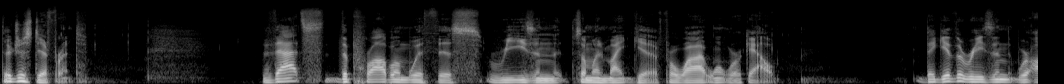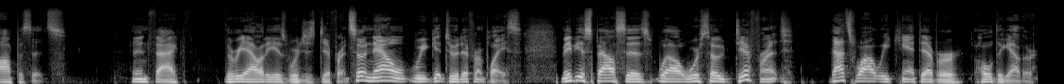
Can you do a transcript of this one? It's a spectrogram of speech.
They're just different. That's the problem with this reason that someone might give for why it won't work out they give the reason we're opposites. And in fact, the reality is we're just different. So now we get to a different place. Maybe a spouse says, Well, we're so different, that's why we can't ever hold together.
